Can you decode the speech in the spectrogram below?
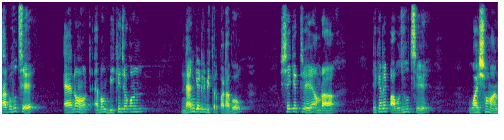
তারপর হচ্ছে অ্যানট এবং বিকে যখন ন্যান গেটের ভিতর পাঠাবো, সেক্ষেত্রে আমরা এখানে পাবো যে হচ্ছে ওয়াই সমান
